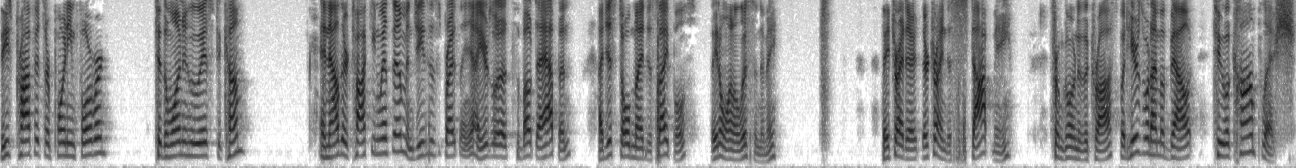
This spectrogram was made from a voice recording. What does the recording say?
These prophets are pointing forward to the one who is to come. And now they're talking with them, and Jesus is probably saying, Yeah, here's what's about to happen. I just told my disciples. They don't want to listen to me. They try to, they're trying to stop me from going to the cross, but here's what I'm about to accomplish.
